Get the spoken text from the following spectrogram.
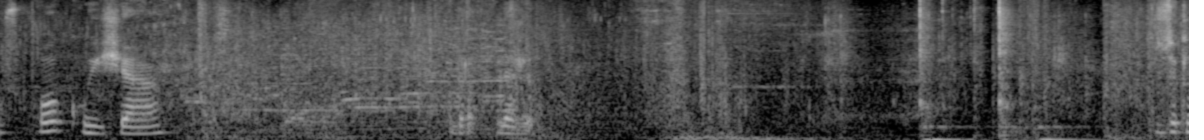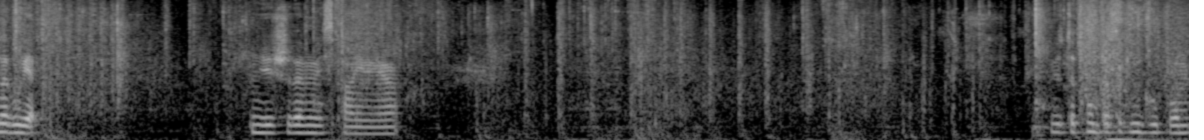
Uspokój się. Dobra, leży. Zakleguję. Jeszcze we mnie spalił, nie? Widzę ta pompa takim głupą.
